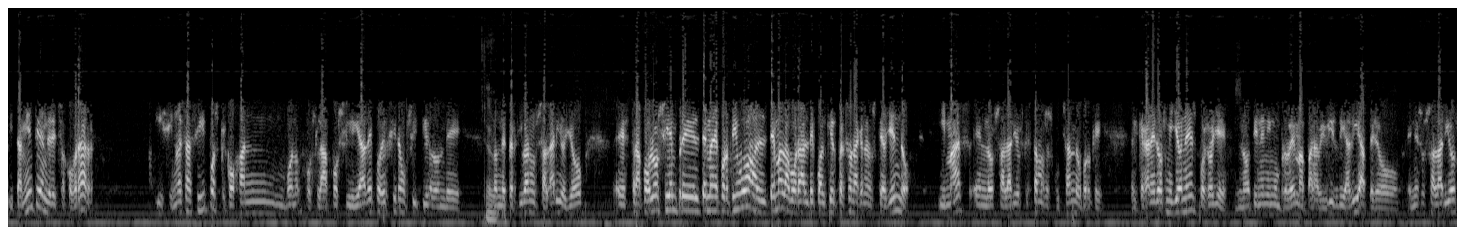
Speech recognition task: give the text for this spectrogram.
y también tienen derecho a cobrar. Y si no es así, pues que cojan, bueno, pues la posibilidad de poder ir a un sitio donde, Claro. donde perciban un salario. Yo extrapolo siempre el tema deportivo al tema laboral de cualquier persona que nos esté oyendo. Y más en los salarios que estamos escuchando, porque el que gane dos millones, pues oye, no tiene ningún problema para vivir día a día, pero en esos salarios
